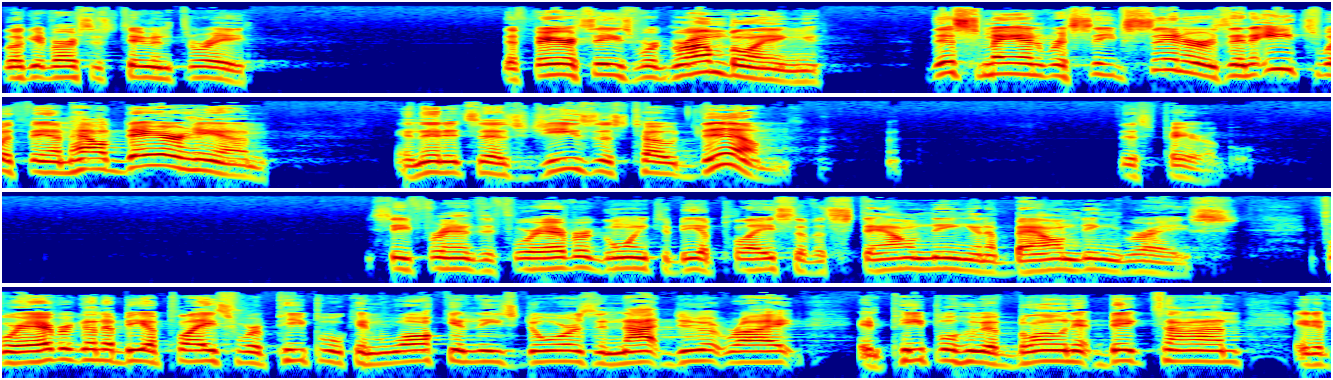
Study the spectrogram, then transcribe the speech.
Look at verses 2 and 3. The Pharisees were grumbling. This man receives sinners and eats with them. How dare him? And then it says, Jesus told them this parable. You see, friends, if we're ever going to be a place of astounding and abounding grace, if we're ever going to be a place where people can walk in these doors and not do it right, and people who have blown it big time, and if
